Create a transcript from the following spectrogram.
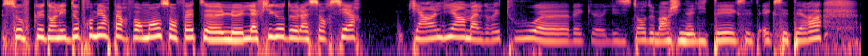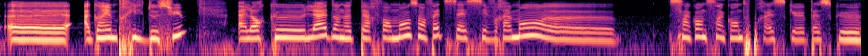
Sauf que dans les deux premières performances, en fait, la figure de la sorcière, qui a un lien malgré tout avec les histoires de marginalité, etc., a quand même pris le dessus. Alors que là, dans notre performance, en fait, c'est c'est vraiment 50-50 presque, parce que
